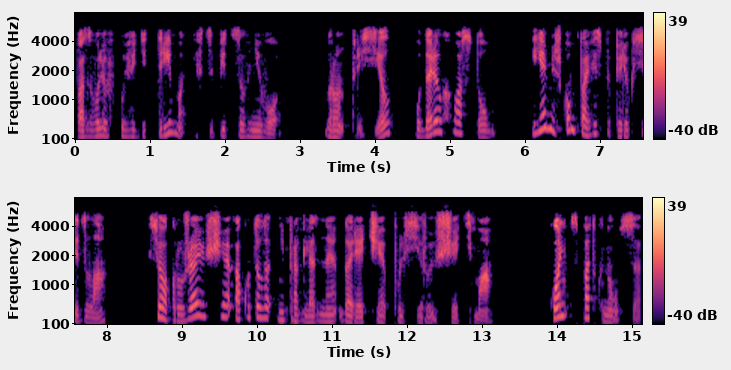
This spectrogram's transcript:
позволив увидеть Трима и вцепиться в него. Грон присел, ударил хвостом, и я мешком повис поперек седла. Все окружающее окутала непроглядная горячая пульсирующая тьма. Конь споткнулся.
